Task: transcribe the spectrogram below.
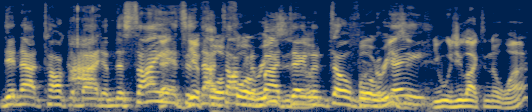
did not talk about him. The science That- is not talking about Jalen Tolbert. For a okay? reason. You, would you like to know why?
